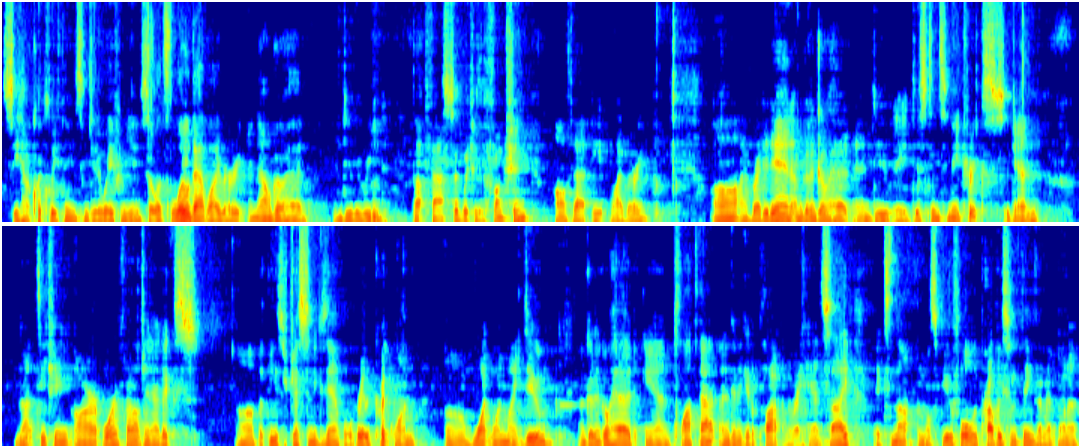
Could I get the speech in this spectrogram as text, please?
See how quickly things can get away from you. So let's load that library and now go ahead and do the read.fasta, which is a function of that ape library. Uh, I've read it in. I'm going to go ahead and do a distance matrix. Again, not teaching R or phylogenetics, uh, but these are just an example, a really quick one, uh, what one might do. I'm going to go ahead and plot that. I'm going to get a plot on the right-hand side. It's not the most beautiful. Probably some things I might want to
